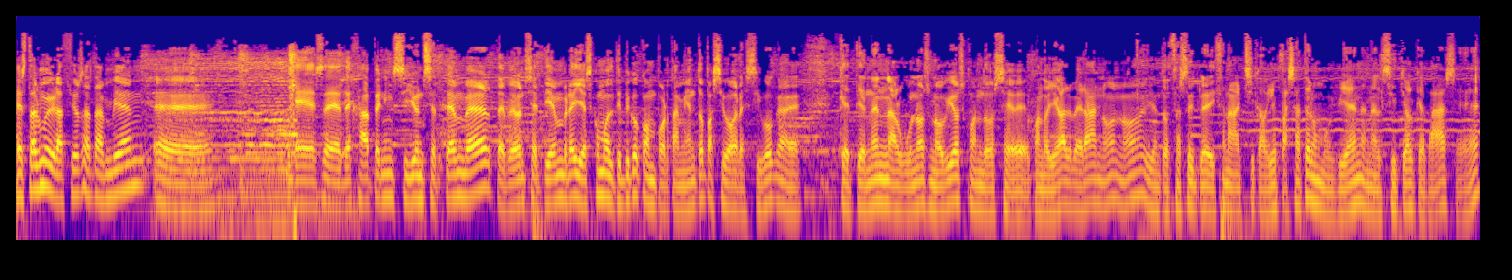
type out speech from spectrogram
Esta es muy graciosa también. eh, es eh, The Happening See You in September, te veo en septiembre y es como el típico comportamiento pasivo-agresivo que, que tienen algunos novios cuando, se, cuando llega el verano, ¿no? Y entonces le dicen a la chica, oye, pásatelo muy bien en el sitio al que vas, ¿eh?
